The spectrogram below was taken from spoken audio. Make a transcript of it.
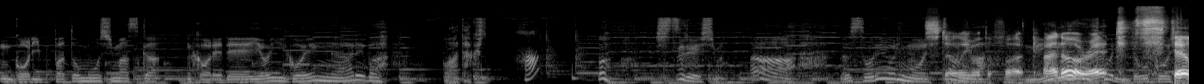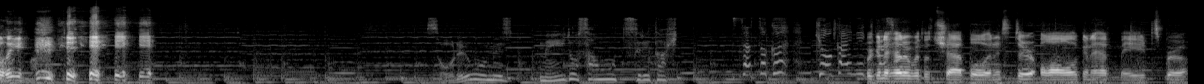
うんご立派と申しますかこれで良いご縁があれば私は失礼しまああそれよりも市長 Stelly, には what the fuck? I ド know, の right? 一れをめじメイドさんを連れた人早速教会に We're gonna head over to the chapel, and it's they're all gonna have maids, bro.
